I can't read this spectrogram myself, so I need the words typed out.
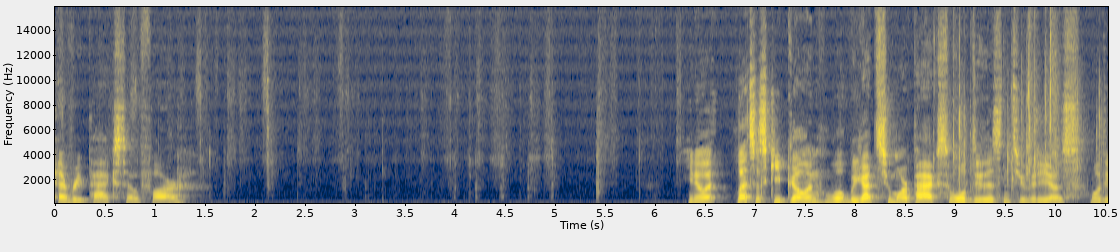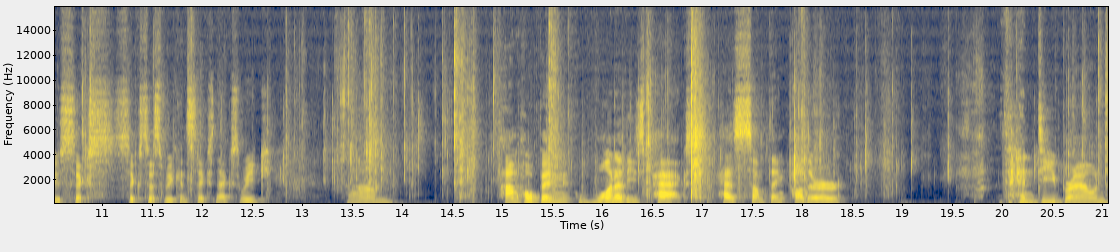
every pack so far. You know what? Let's just keep going. We'll, we got two more packs, so we'll do this in two videos. We'll do six, six this week and six next week. Um, I'm hoping one of these packs has something other than D Brown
